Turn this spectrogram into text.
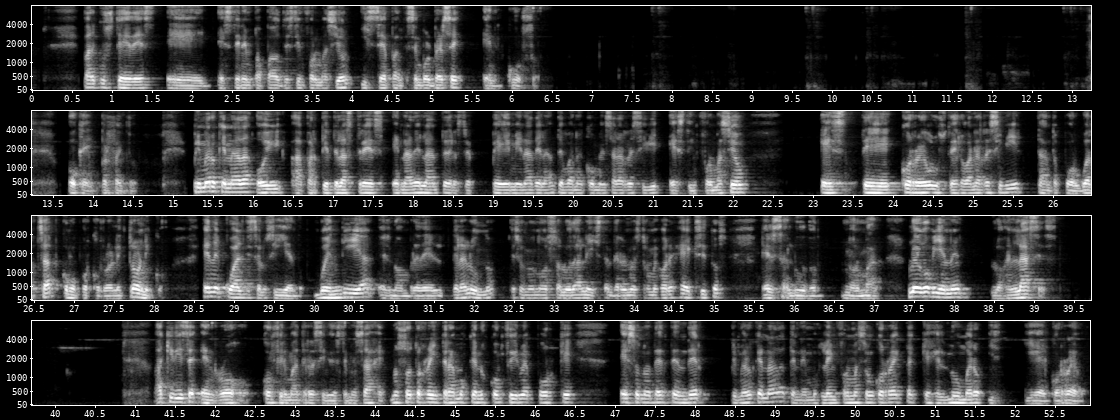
para que ustedes eh, estén empapados de esta información y sepan desenvolverse en el curso. Ok, perfecto. Primero que nada, hoy a partir de las 3 en adelante, de las 3 pm en adelante, van a comenzar a recibir esta información. Este correo ustedes lo van a recibir tanto por WhatsApp como por correo electrónico, en el cual dice lo siguiente. Buen día, el nombre del, del alumno. Eso no nos saluda y extender nuestros mejores éxitos. El saludo normal. Luego vienen los enlaces. Aquí dice en rojo, confirmar de recibido este mensaje. Nosotros reiteramos que nos confirme porque eso nos da a entender, primero que nada, tenemos la información correcta, que es el número y, el correo,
